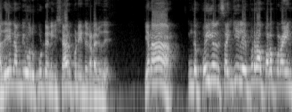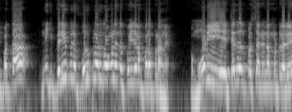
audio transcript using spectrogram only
அதே நம்பி ஒரு கூட்டம் இன்னைக்கு ஷேர் பண்ணிட்டு கிடக்குது. ஏன்னா இந்த பொய்கள் சங்கியில் எப்படா பரப்புறாங்கன்னு பார்த்தா இன்னைக்கு பெரிய பெரிய பொறுப்பில் இருக்கவங்களும் இந்த பொய் தானே பரப்புறாங்க. இப்போ மோடி தேர்தல் பிரச்சாரம் என்ன பண்றாரு?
